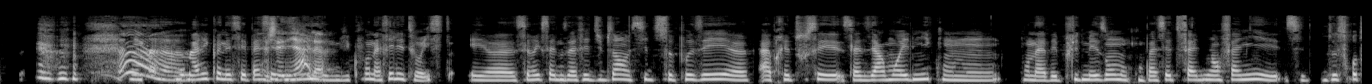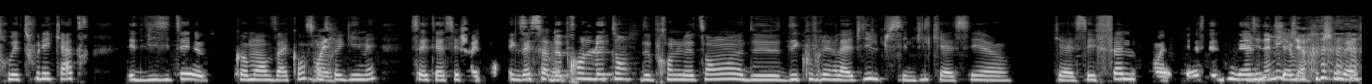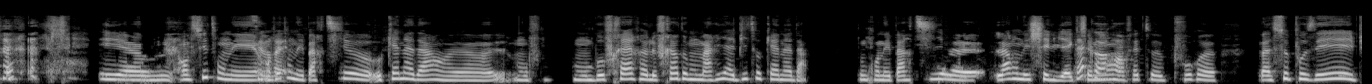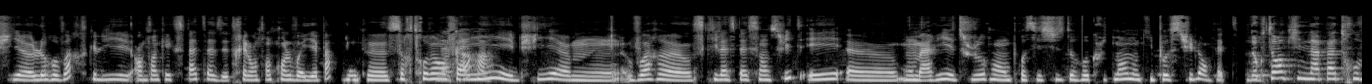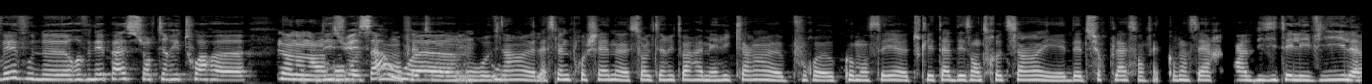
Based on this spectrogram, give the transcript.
ah, mon mari connaissait pas ces génial donc du coup on a fait les touristes et euh, c'est vrai que ça nous a fait du bien aussi de se poser euh, après tous ces ça faisait un mois et demi qu'on qu'on n'avait plus de maison donc on passait de famille en famille et de se retrouver tous les quatre et de visiter euh, comme en vacances entre guillemets ça a été assez chouette. Exactement. Ça, de prendre le temps. De prendre le temps, de découvrir la ville. Puis c'est une ville qui est assez, qui est assez fun, ouais, qui est assez dynamique, dynamique. Y a beaucoup de choses à faire. Et euh, ensuite, on est, en fait, on est parti euh, au Canada. Euh, mon, mon beau-frère, le frère de mon mari, habite au Canada. Donc, on est parti. là, on est chez lui actuellement, en fait, pour bah, se poser et puis le revoir parce que lui en tant qu'expat ça faisait très longtemps qu'on le voyait pas. Donc se retrouver en famille et puis voir ce qui va se passer ensuite. Et mon mari est toujours en processus de recrutement donc il postule en fait. Donc tant qu'il n'a pas trouvé vous ne revenez pas sur le territoire non, non, non. Des USA En fait, euh, on, revient euh, la semaine prochaine euh, sur le territoire américain pour commencer toute l'étape des entretiens et d'être sur place, en fait. Commencer à, visiter les villes,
